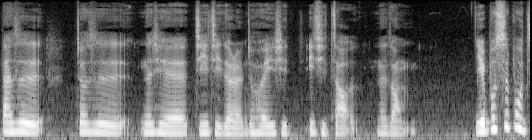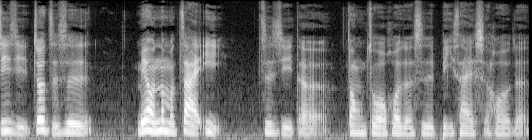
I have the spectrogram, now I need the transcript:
但是就是那些积极的人就会一起一起找那种，也不是不积极，就只是没有那么在意自己的动作或者是比赛时候的。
